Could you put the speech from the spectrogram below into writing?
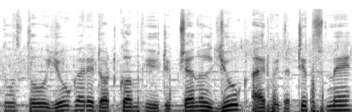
दोस्तों योग डॉट कॉम के YouTube channel Yog Ayurveda tips में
